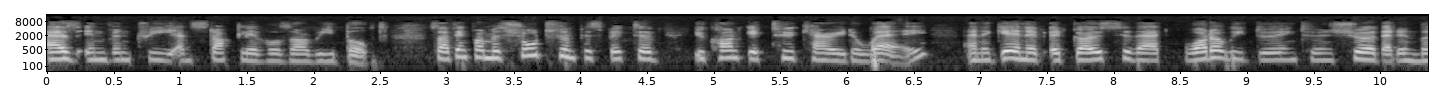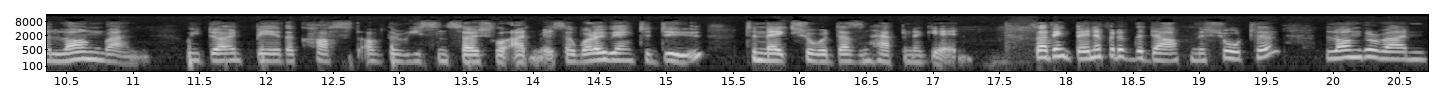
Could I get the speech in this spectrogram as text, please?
as inventory and stock levels are rebuilt. So I think from a short-term perspective, you can't get too carried away. And again, it, it goes to that, what are we doing to ensure that in the long run, we don't bear the cost of the recent social unrest? So what are we going to do to make sure it doesn't happen again? So I think benefit of the doubt in the short term, longer run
